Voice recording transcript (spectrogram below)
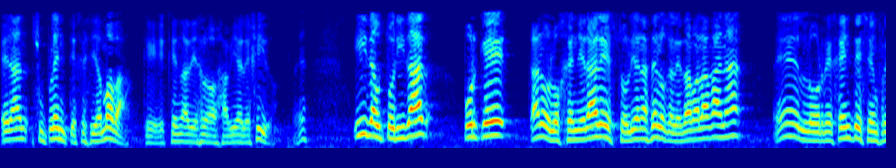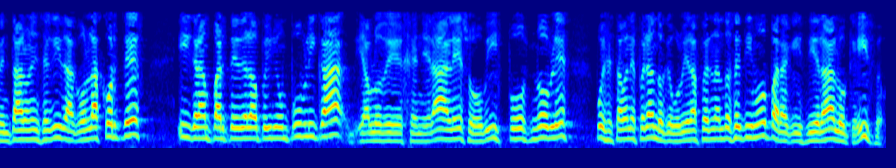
eran suplentes, que se llamaba, que, que nadie los había elegido. Y de autoridad, porque, claro, los generales solían hacer lo que les daba la gana, los regentes se enfrentaron enseguida con las cortes, y gran parte de la opinión pública, y hablo de generales, obispos, nobles, pues estaban esperando que volviera Fernando VII para que hiciera lo que hizo.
